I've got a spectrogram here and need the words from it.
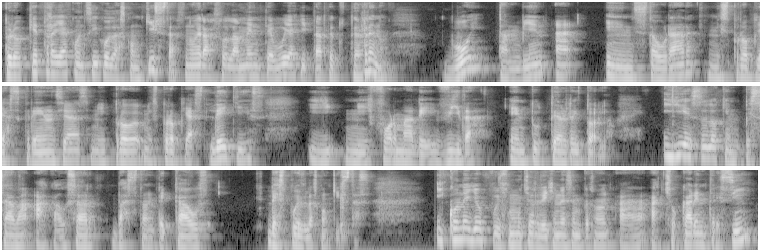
Pero ¿qué traía consigo las conquistas? No era solamente voy a quitarte tu terreno, voy también a instaurar mis propias creencias, mis propias leyes y mi forma de vida en tu territorio. Y eso es lo que empezaba a causar bastante caos después de las conquistas. Y con ello, pues muchas religiones empezaron a, chocar entre sí.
